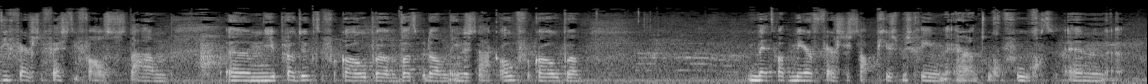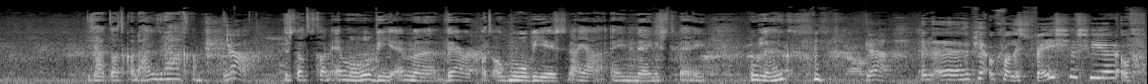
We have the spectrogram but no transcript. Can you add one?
diverse festivals staan. Ehm, je producten verkopen, wat we dan in de zaak ook verkopen. Met wat meer verse sapjes misschien eraan toegevoegd. En eh, ja, dat kan uitdragen. Ja. Dus dat is dan en mijn hobby en mijn werk, wat ook mijn hobby is. Nou ja, 1 en 1 is 2. Hoe leuk. Ja. En eh, heb jij ook wel eens feestjes hier? Of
